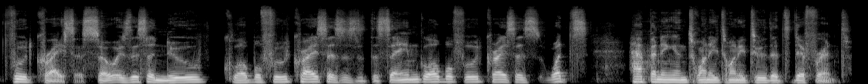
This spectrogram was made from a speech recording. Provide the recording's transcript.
food crisis. So is this a new global food crisis? Is it the same global food crisis? What's happening in 2022 that's different?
